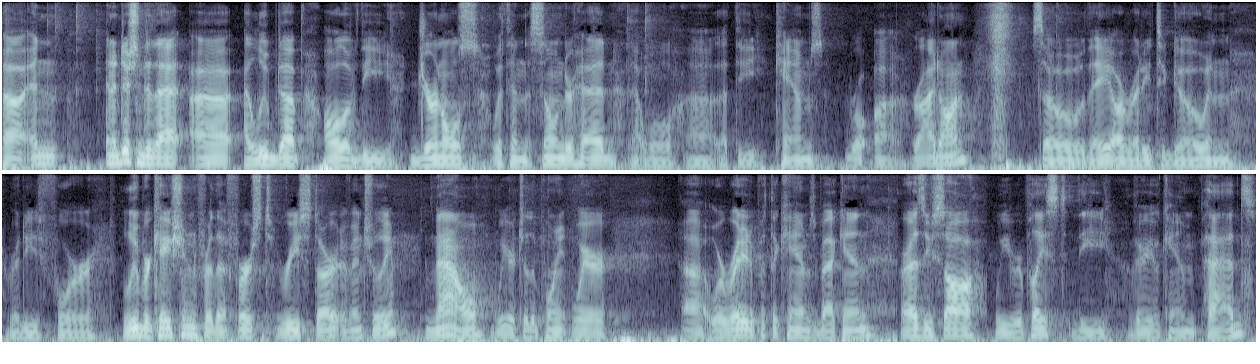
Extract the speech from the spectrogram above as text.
Uh, and in addition to that uh, I lubed up all of the journals within the cylinder head that will uh, that the cams ride on. So they are ready to go and ready for lubrication for the first restart eventually. Now we are to the point where uh, we're ready to put the cams back in. Or as you saw, we replaced the VarioCam pads.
